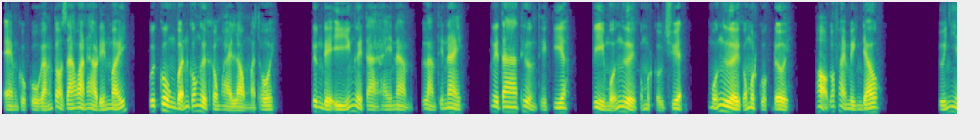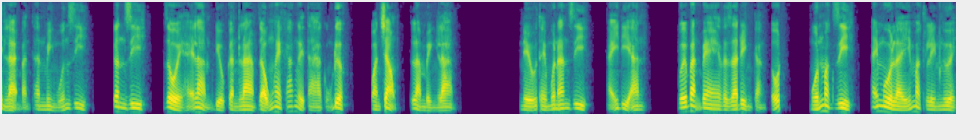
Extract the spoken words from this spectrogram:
Em có cố gắng tỏ ra hoàn hảo đến mấy, cuối cùng vẫn có người không hài lòng mà thôi. Đừng để ý người ta hay làm làm thế này, người ta thường thế kia, vì mỗi người có một câu chuyện, mỗi người có một cuộc đời, họ có phải mình đâu. Cứ nhìn lại bản thân mình muốn gì, cần gì, rồi hãy làm điều cần làm giống hay khác người ta cũng được. Quan trọng là mình làm. Nếu thấy muốn ăn gì, hãy đi ăn. Với bạn bè và gia đình càng tốt. Muốn mặc gì, hãy mua lấy mặc lên người.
